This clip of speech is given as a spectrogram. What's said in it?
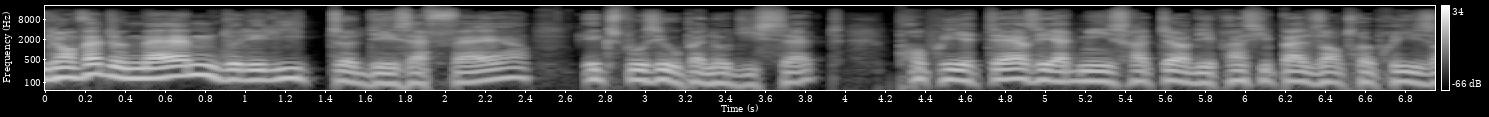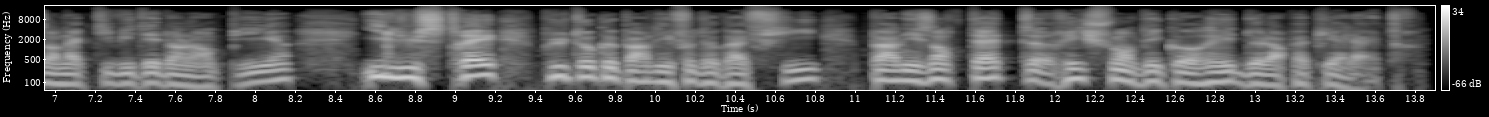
Il en va de même de l'élite des affaires, exposée au panneau 17, propriétaires et administrateurs des principales entreprises en activité dans l'Empire, illustrés plutôt que par des photographies, par les entêtes richement décorées de leurs papiers à lettres.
